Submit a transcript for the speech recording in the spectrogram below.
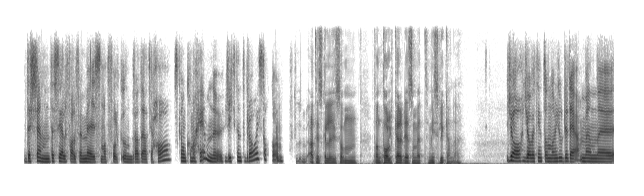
det kändes i alla fall för mig som att folk undrade att jaha, ska hon komma hem nu? Gick det inte bra i Stockholm? Att det skulle liksom, de tolkade det som ett misslyckande? Ja, jag vet inte om de gjorde det, men eh,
